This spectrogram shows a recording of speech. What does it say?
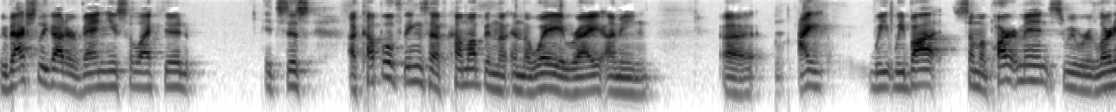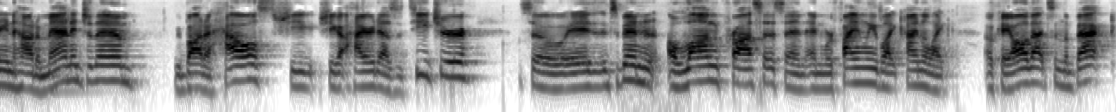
We've actually got our venue selected. It's just a couple of things have come up in the in the way, right? I mean, uh, I we we bought some apartments. We were learning how to manage them. We bought a house. She she got hired as a teacher. So it, it's been a long process, and and we're finally like kind of like okay, all that's in the back.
